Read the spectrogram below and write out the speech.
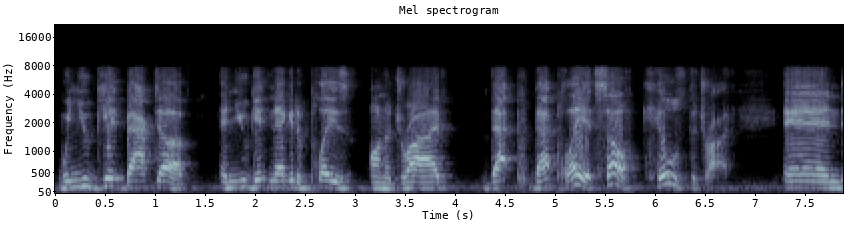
when you get backed up and you get negative plays on a drive, that that play itself kills the drive. And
